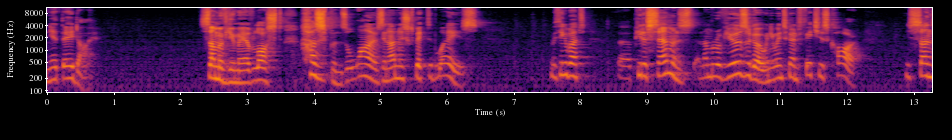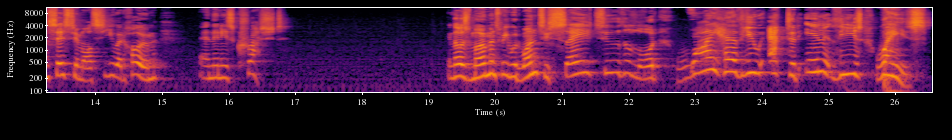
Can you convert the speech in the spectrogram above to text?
And yet they die. Some of you may have lost husbands or wives in unexpected ways. We think about uh, Peter Salmons a number of years ago when he went to go and fetch his car. His son says to him, I'll see you at home, and then he's crushed. In those moments, we would want to say to the Lord, Why have you acted in these ways?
